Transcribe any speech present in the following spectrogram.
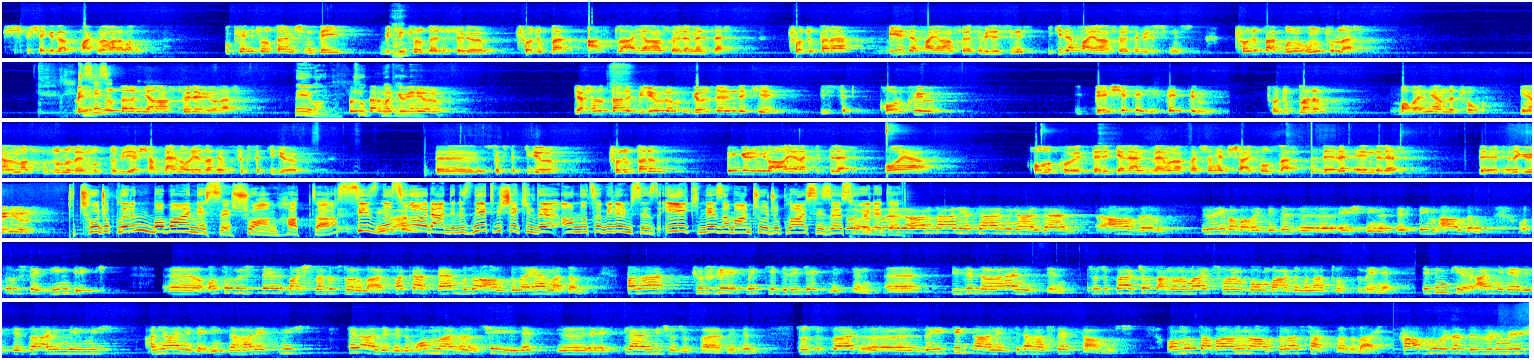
hiçbir şekilde farkına varamadım. Bu kendi çocuklarım için değil, bütün çocuklar için söylüyorum. Çocuklar asla yalan söylemezler. Çocuklara bir defa yalan söyletebilirsiniz, iki defa yalan söyletebilirsiniz. Çocuklar bunu unuturlar. Benim Siz- çocuklarım yalan söylemiyorlar. Eyvallah. Çocuklarıma önemli. güveniyorum. Yaşadıklarını biliyorum. Gözlerindeki hisse- korkuyu, dehşeti hissettim. Çocuklarım babanın yanında çok inanılmaz huzurlu ve mutlu bir yaşam. Ben oraya zaten sık sık gidiyorum. Ee, sık sık gidiyorum. Çocuklarım hüngür hüngür ağlayarak gittiler. Olaya kolluk kuvvetleri, gelen memur arkadaşlar hep şahit oldular. Devlet elindeler. Devlete de güveniyoruz. Çocukların babaannesi şu an hatta. Siz nasıl öğrendiniz? Net bir şekilde anlatabilir misiniz? İlk ne zaman çocuklar size söyledi? Çocukları Antalya terminalden aldım. Üvey baba ve dede e, eşliğine teslim aldım. Otobüse bindik. E, otobüste başladı sorular. Fakat ben bunu algılayamadım. Bana küflü ekmek yedirecek misin? E, bizi döver misin? Çocuklar çok anormal soru bombardımına tuttu beni. Dedim ki anneleri cezaevindeymiş. Anneanne de intihar etmiş. Herhalde dedim onlar şeyiyle e, etkilendi çocuklar dedim. Çocuklar e, zeytin tanesine hasret kalmış. Onu tabağının altına sakladılar. Kabloyla dövülmüş,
